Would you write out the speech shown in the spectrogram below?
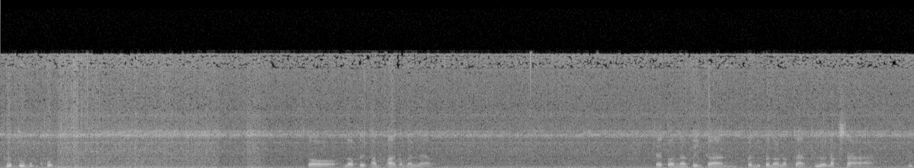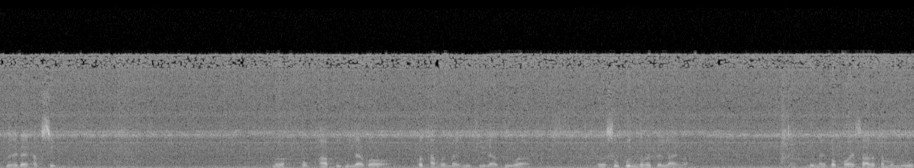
เพื่อตัวบุคคล ก็เราเคยทำพลาดกันมาแล้ว แต่ตอนนั้นเป็นการปณิปนอมหลักการเพื่อรักษาหรือเพื่อให้ได้ทักษิณเมื่อหกห้าปีที่แล้วก็ก็ทำกันใหม่วิธีแล้วคือว่าเออสู้คุณก็ไม่เป็นไรหรอกยังไงก็ขอให้สารรัฐธรรมนูญ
